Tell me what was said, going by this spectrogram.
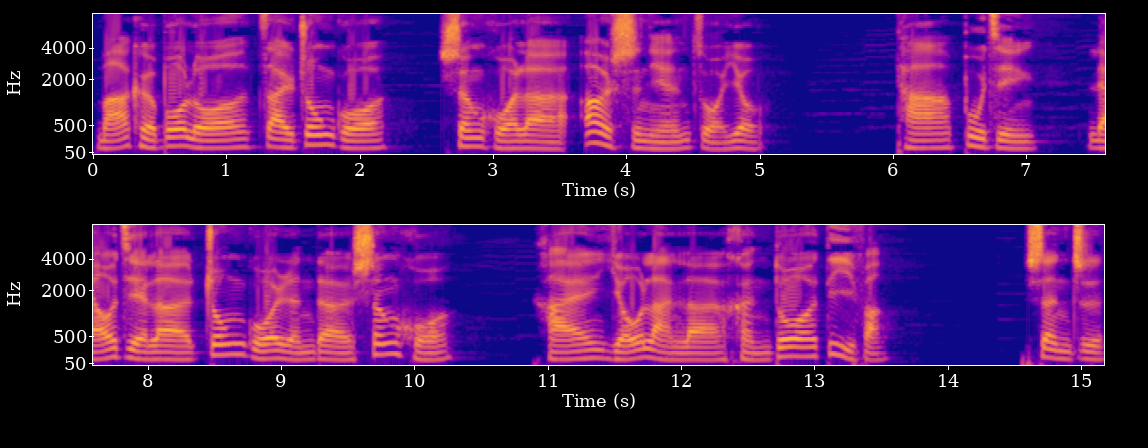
马可·波罗在中国生活了二十年左右，他不仅了解了中国人的生活。还游览了很多地方，甚至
